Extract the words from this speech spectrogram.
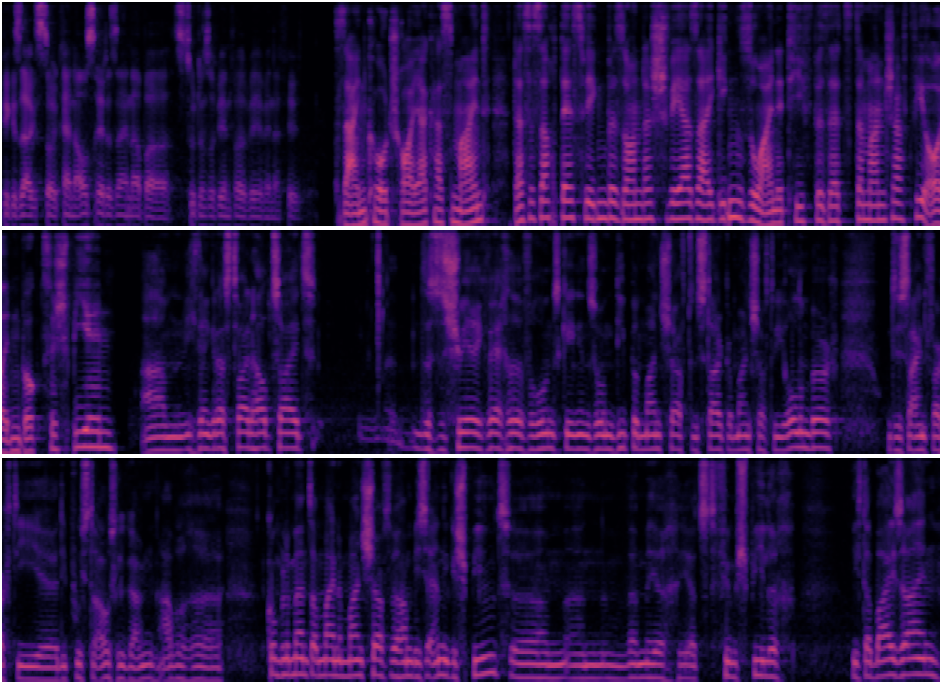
wie gesagt, es soll keine Ausrede sein, aber es tut uns auf jeden Fall weh, wenn er fehlt. Sein Coach Royakas meint, dass es auch deswegen besonders schwer sei, gegen so eine tief besetzte Mannschaft wie Oldenburg zu spielen. Ähm, ich denke, dass zweite Halbzeit das ist schwierig wäre für uns gegen so eine tiefe Mannschaft und starke Mannschaft wie Oldenburg. Und ist einfach die, äh, die Puste ausgegangen. Aber äh, Kompliment an meine Mannschaft. Wir haben bis Ende gespielt. Ähm, wenn wir jetzt fünf Spieler nicht dabei sein,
